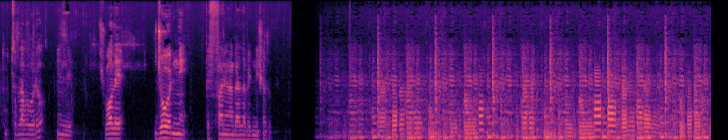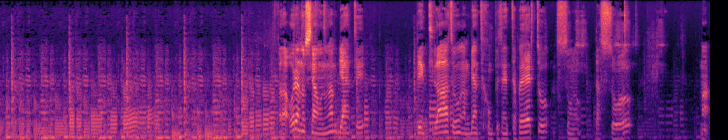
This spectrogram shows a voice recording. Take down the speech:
tutto il lavoro quindi ci vuole giorni per fare una bella verniciatura. Allora, ora noi siamo in un ambiente ventilato, un ambiente completamente aperto, sono da solo, ma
